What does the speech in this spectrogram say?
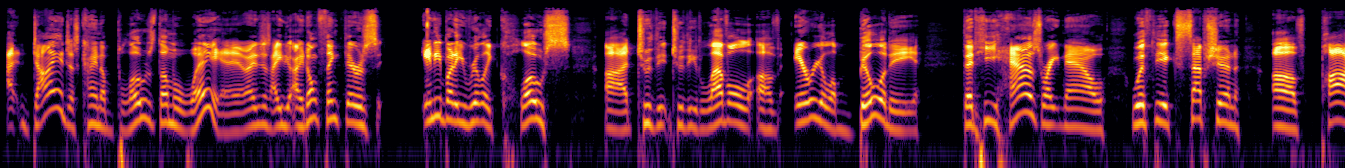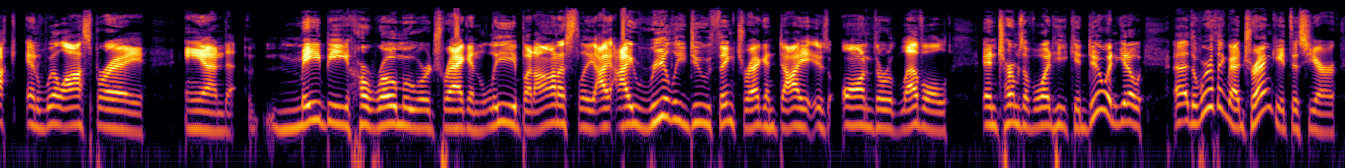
I, Dia just kind of blows them away, and I just I, I don't think there's anybody really close uh, to the to the level of aerial ability that he has right now, with the exception of Pac and Will Ospreay and maybe Hiromu or Dragon Lee. But honestly, I, I really do think Dragon Dia is on their level in terms of what he can do. And, you know, uh, the weird thing about Dragon Gate this year,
